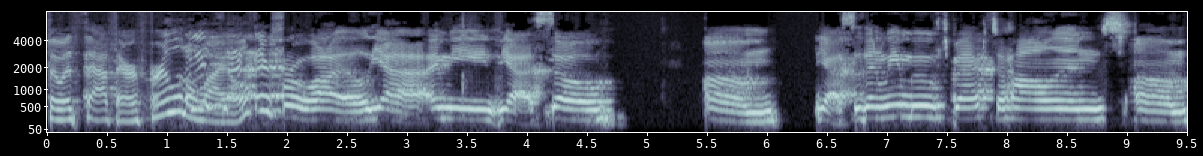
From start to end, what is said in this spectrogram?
So it sat there for a little it while. Sat there for a while, yeah. I mean, yeah. So, um, yeah. So then we moved back to Holland. Um,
